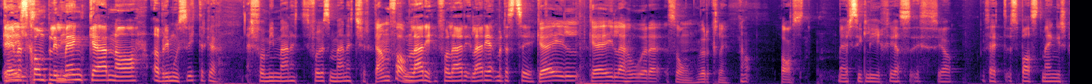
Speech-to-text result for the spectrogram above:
Ich nehme das Kompliment gerne an, aber ich muss weitergeben. Das ist von, meinem Manager, von unserem Manager. Dem Von Fall. Larry. Von Larry. Larry hat mir das gezeigt. Geil, geiler hure Song, wirklich. Ja. Passt. Merci gleich. Ja, es, es, ja, es, hat, es passt manchmal.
